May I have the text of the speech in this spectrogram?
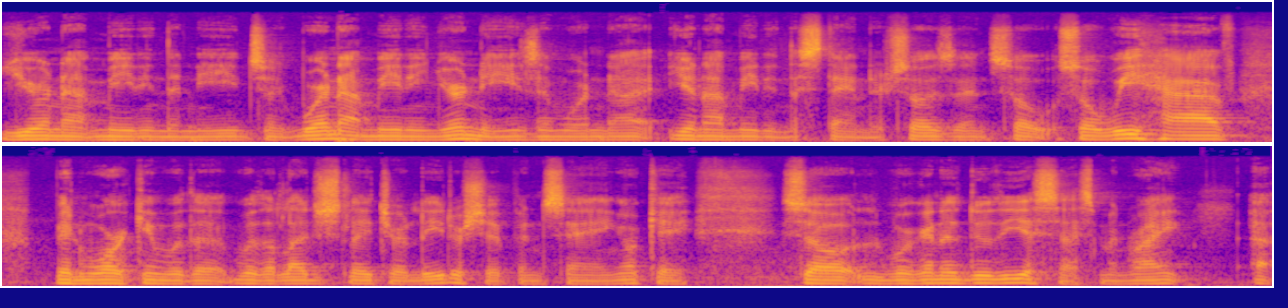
you're not meeting the needs and we're not meeting your needs and we're not you're not meeting the standards. So and so so we have been working with a with a legislature leadership and saying okay so we're going to do the assessment right? Uh,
